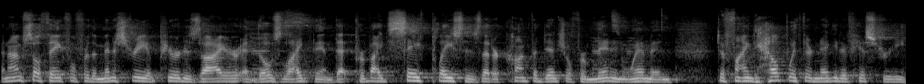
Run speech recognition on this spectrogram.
And I'm so thankful for the ministry of Pure Desire and yes. those like them that provide safe places that are confidential for That's men and right. women to find help with their negative history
